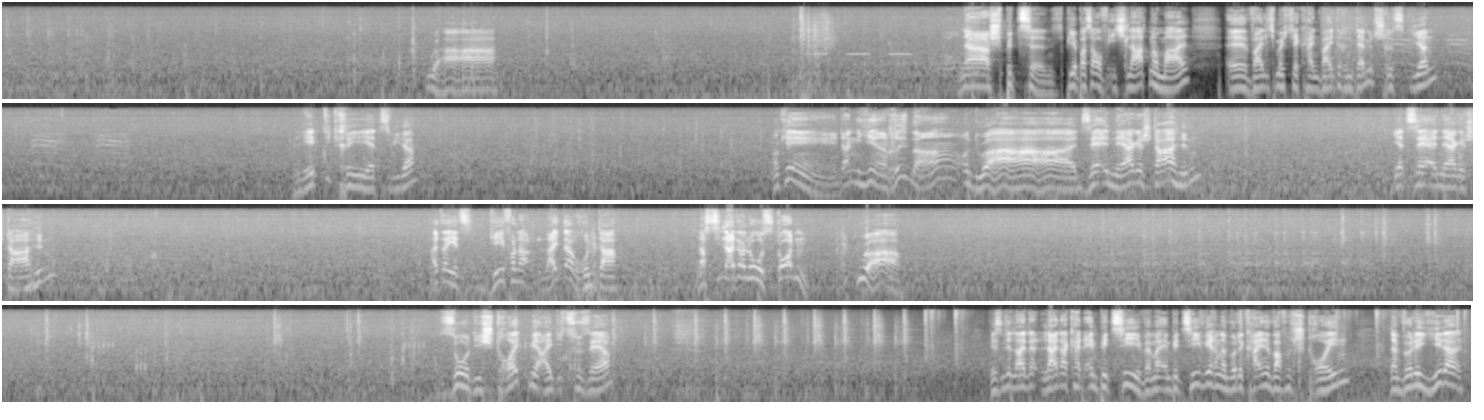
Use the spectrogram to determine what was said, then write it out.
Hua. Na, spitze. Bier, pass auf, ich lade nochmal, äh, weil ich möchte ja keinen weiteren Damage riskieren. Lebt die Krähe jetzt wieder? Okay, dann hier rüber. Und du, ah, sehr energisch dahin. Jetzt sehr energisch dahin. Alter, jetzt geh von der Leiter runter. Lass die Leiter los, Gordon. Uah. So, die streut mir eigentlich zu sehr. Wir sind ja leider, leider kein NPC. Wenn wir NPC wären, dann würde keine Waffe streuen. Dann würde jeder...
